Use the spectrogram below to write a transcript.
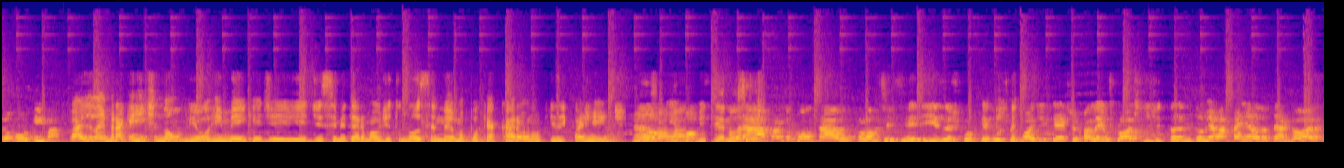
eu vou queimar. Vale lembrar que a gente não viu o remake de, de Cemitério Maldito no cinema porque a Carol não quis ir com a gente. Não, Vou falar, e vou me segurar pra não contar o plot de Elisas, porque no último podcast eu falei o plot de Titã, então me avacalhando até agora.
